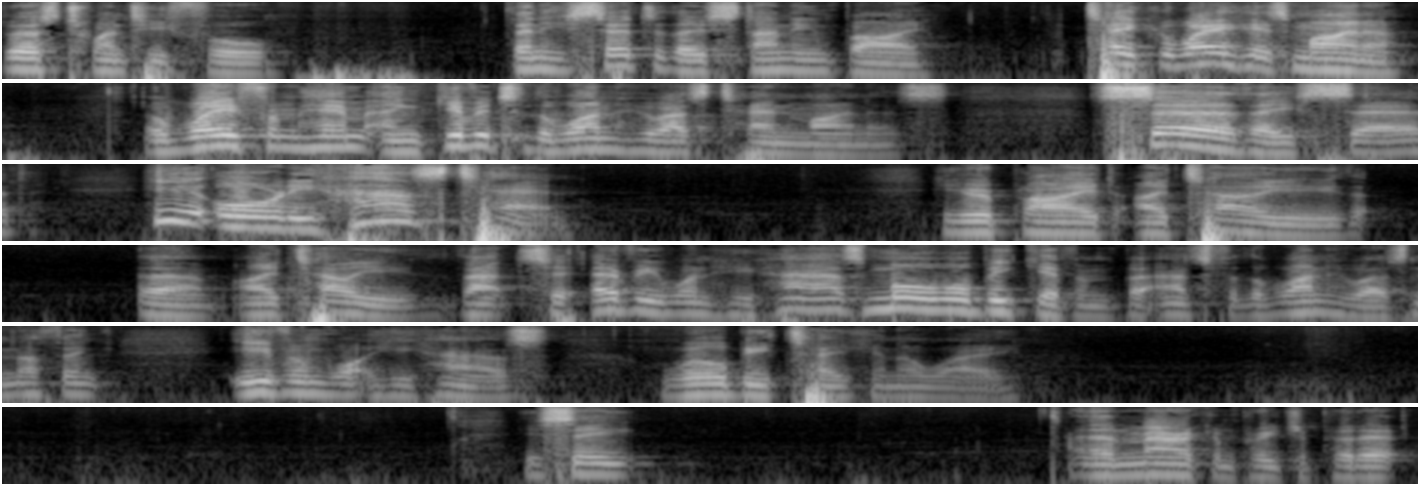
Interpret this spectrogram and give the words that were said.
Verse 24. Then he said to those standing by, Take away his mina, away from him, and give it to the one who has ten minas. Sir, they said, he already has ten. He replied, I tell you that. Uh, I tell you that to everyone who has, more will be given, but as for the one who has nothing, even what he has will be taken away. You see, an American preacher put it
